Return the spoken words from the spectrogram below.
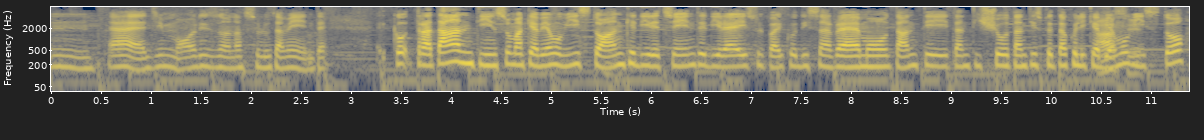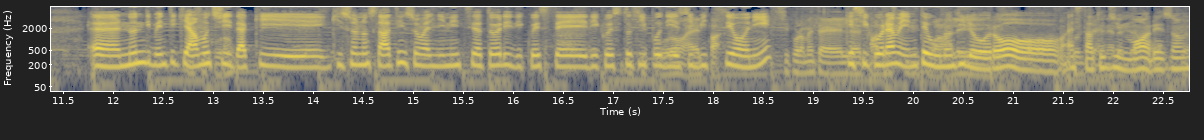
Mm, eh, Jim Morrison, assolutamente. Tra tanti, insomma, che abbiamo visto anche di recente, direi, sul palco di Sanremo, tanti, tanti show, tanti spettacoli che Ah, abbiamo sì. visto. eh, non dimentichiamoci Sicuro. da chi, chi sono stati insomma gli iniziatori di, queste, di questo tipo di Sicuro è il pa- esibizioni. sicuramente che sicuramente uno di loro è stato Jim Morrison,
